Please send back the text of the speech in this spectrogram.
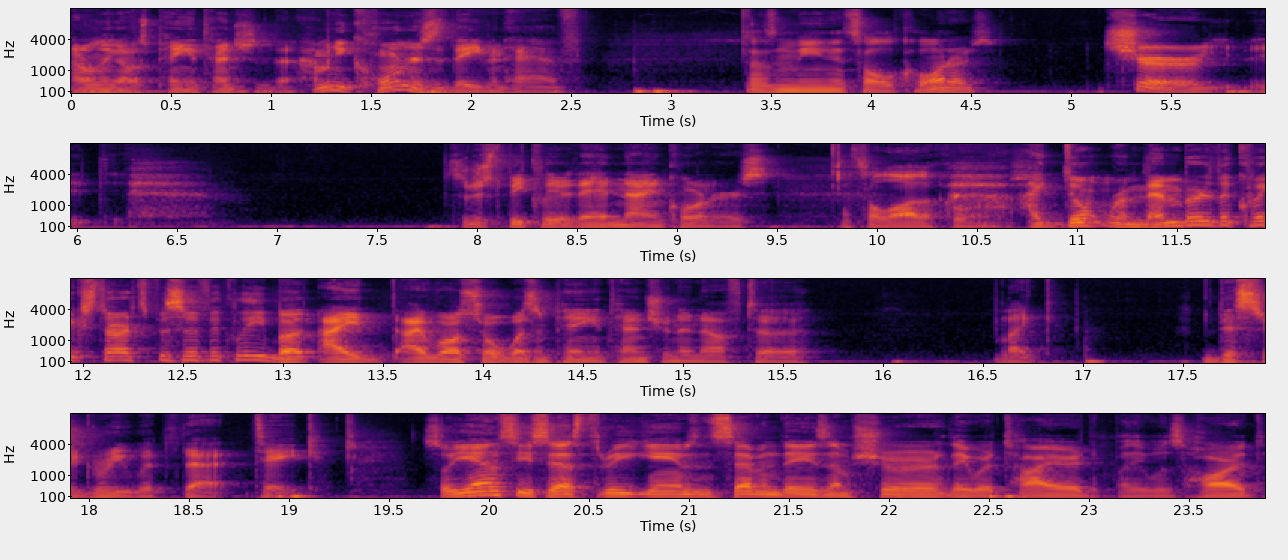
I don't think I was paying attention to that. How many corners did they even have? Doesn't mean it's all corners. Sure. So just to be clear, they had nine corners. That's a lot of corners. I don't remember the quick start specifically, but I I also wasn't paying attention enough to like disagree with that take. So Yancey says three games in seven days. I'm sure they were tired, but it was hard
